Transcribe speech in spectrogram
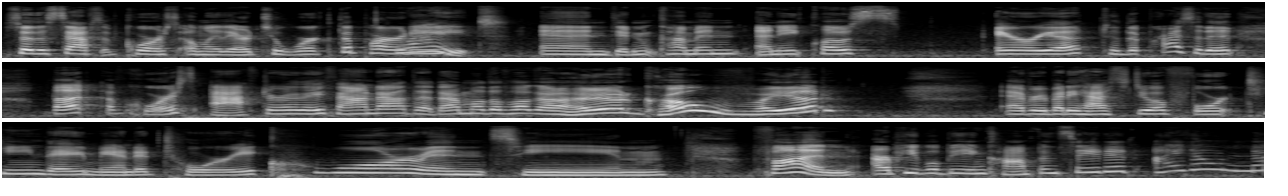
So the staff's, of course, only there to work the party Right. and didn't come in any close area to the president. But of course, after they found out that that motherfucker had COVID, everybody has to do a 14 day mandatory quarantine. Fun. Are people being compensated? I don't know.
